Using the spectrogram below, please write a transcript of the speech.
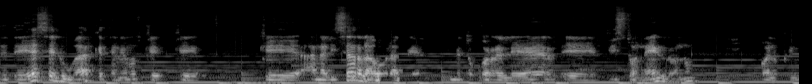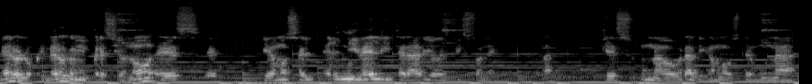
desde ese lugar que tenemos que, que, que, analizar la obra de él. Me tocó releer Cristo Negro, ¿no? Bueno, primero, lo primero que me impresionó es, digamos, el, el, nivel literario de Cristo Negro, ¿verdad? que es una obra, digamos, de una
